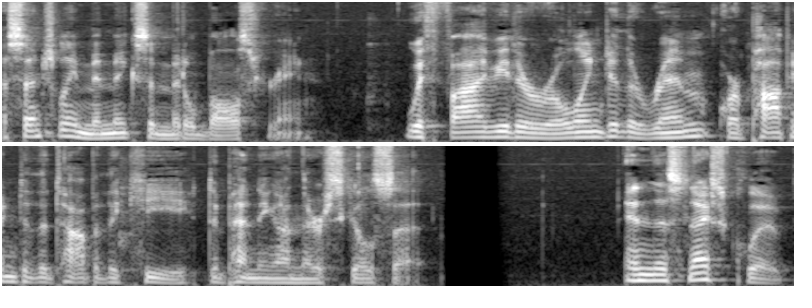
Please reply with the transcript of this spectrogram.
essentially mimics a middle ball screen, with five either rolling to the rim or popping to the top of the key, depending on their skill set. In this next clip,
